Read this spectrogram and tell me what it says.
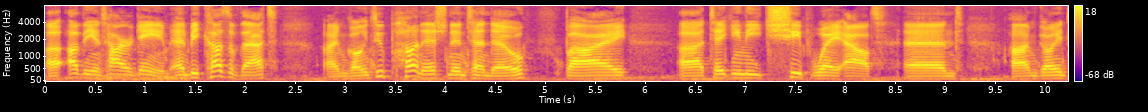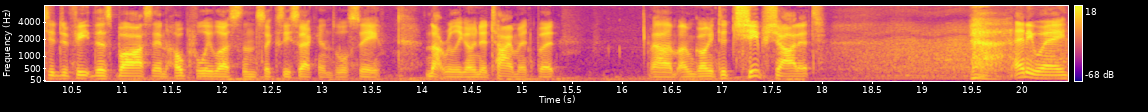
uh, of the entire game. And because of that, I'm going to punish Nintendo by uh, taking the cheap way out, and I'm going to defeat this boss in hopefully less than 60 seconds. We'll see. I'm not really going to time it, but um, I'm going to cheap shot it. anyway,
